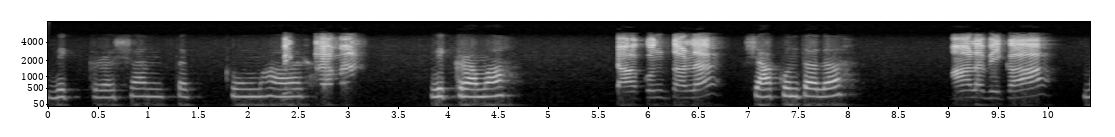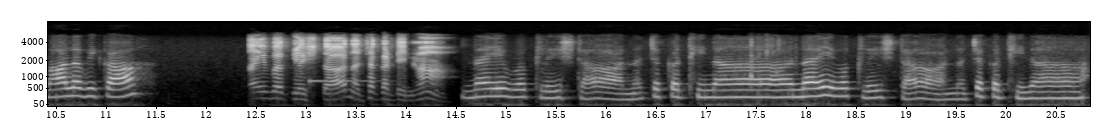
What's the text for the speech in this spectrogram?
विक्रशन्तकुमार। विक्रम। विक्रम। शाकुन्तल। शाकुन्तल। मालविका। मालविका। नैव क्लिष्टा न च कठिना। नैव क्लिष्टा न च कठिना। नैव क्लिष्टा न च कठिना।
